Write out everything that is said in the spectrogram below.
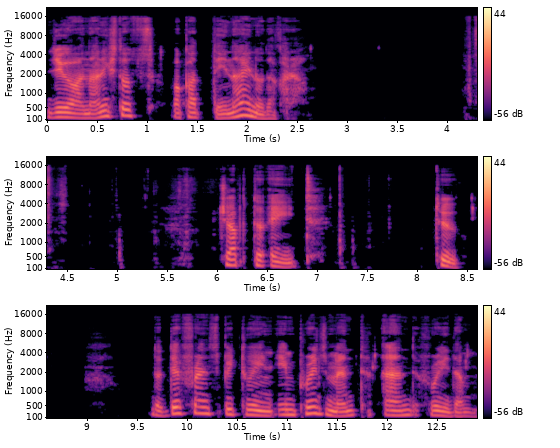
自我は何一つ分かっていないのだから。Chapter 8 2. The difference between imprisonment and freedom.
